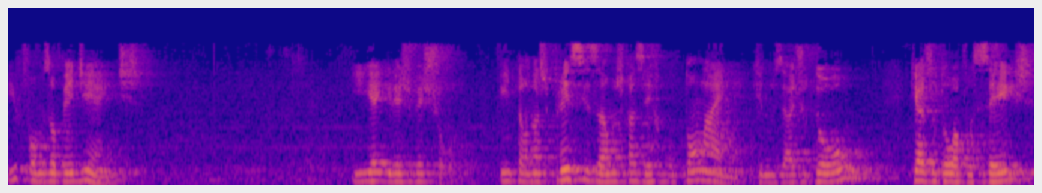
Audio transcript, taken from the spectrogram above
e fomos obedientes. E a igreja fechou. Então nós precisamos fazer culto online, que nos ajudou, que ajudou a vocês,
